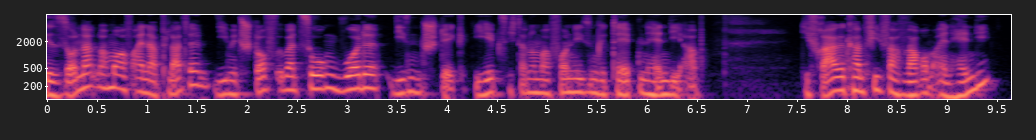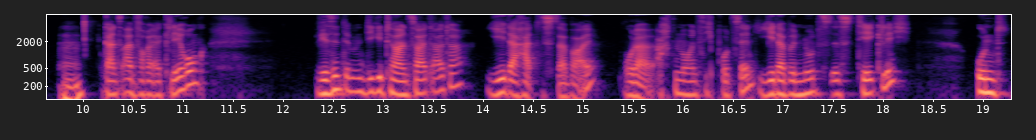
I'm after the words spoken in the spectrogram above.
gesondert nochmal auf einer Platte, die mit Stoff überzogen wurde, diesen Stick. Die hebt sich dann nochmal von diesem getapten Handy ab. Die Frage kam vielfach, warum ein Handy? Mhm. Ganz einfache Erklärung. Wir sind im digitalen Zeitalter. Jeder hat es dabei oder 98 Prozent. Jeder benutzt es täglich. Und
